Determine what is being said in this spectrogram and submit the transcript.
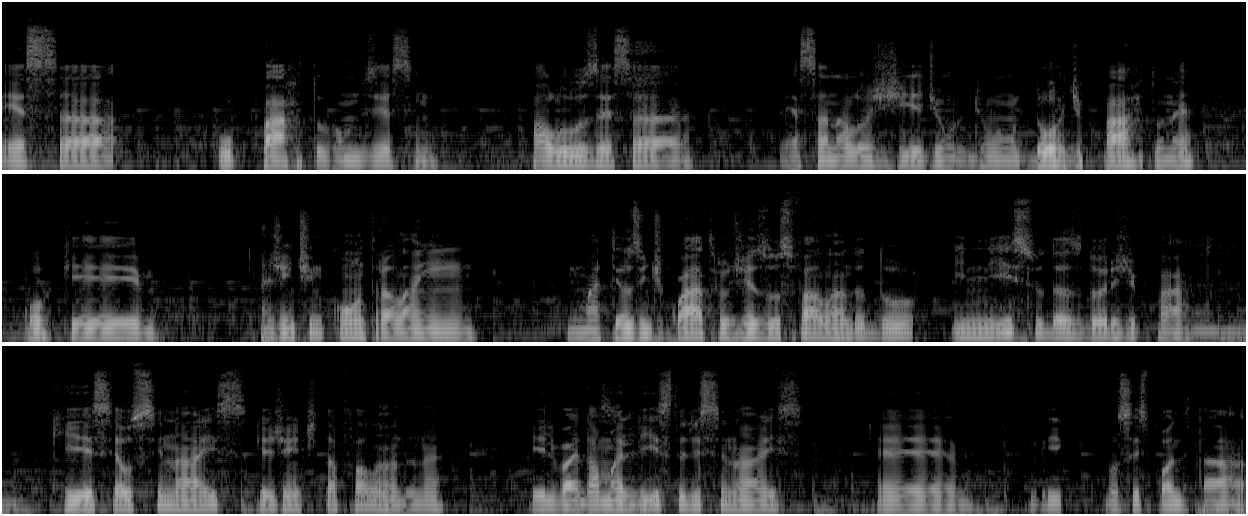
essa o parto, vamos dizer assim. Paulo usa essa essa analogia de, um, de uma dor de parto, né? Porque a gente encontra lá em, em Mateus 24 Jesus falando do início das dores de parto. Que esse é os sinais que a gente está falando, né? Ele vai dar uma lista de sinais é, e vocês podem estar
